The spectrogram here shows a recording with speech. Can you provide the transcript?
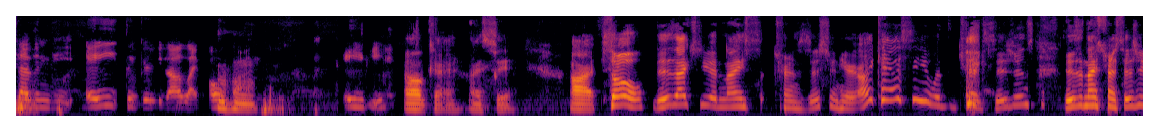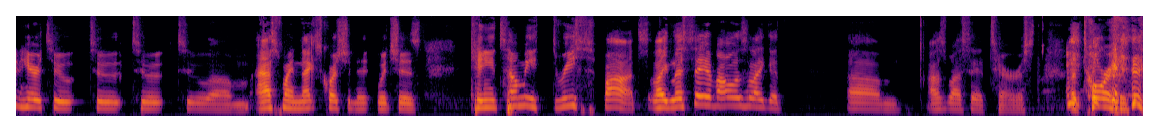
78 degrees. I was like, oh Mhm. my, 80. Okay, I see. All right. So this is actually a nice transition here. Okay, I see you with the transitions. this is a nice transition here to to to to um ask my next question, which is, can you tell me three spots? Like, let's say if I was like a um. I was about to say a terrorist, a tourist.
